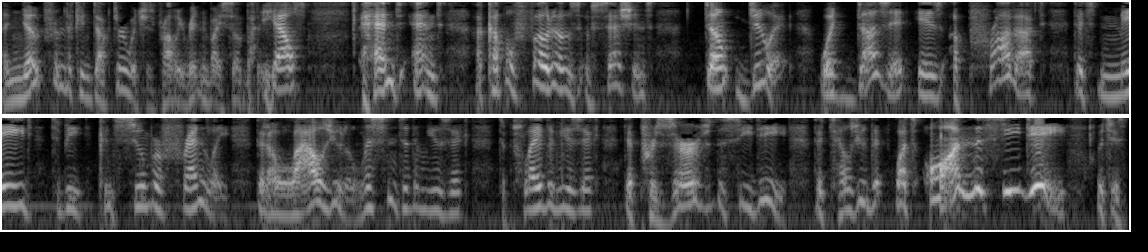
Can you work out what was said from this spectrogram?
a note from the conductor, which is probably written by somebody else, and, and a couple photos of sessions don't do it. What does it is a product that's made to be consumer friendly, that allows you to listen to the music, to play the music, that preserves the CD, that tells you that what's on the CD, which is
